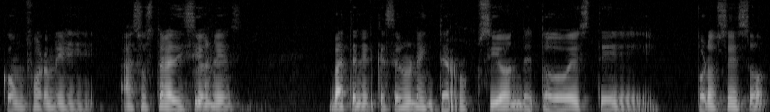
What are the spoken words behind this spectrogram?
conforme a sus tradiciones, va a tener que hacer una interrupción de todo este proceso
